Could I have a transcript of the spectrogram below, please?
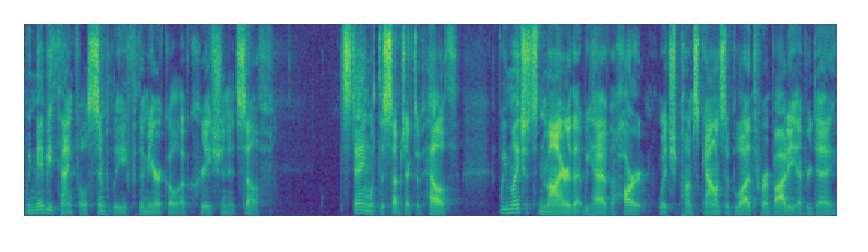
we may be thankful simply for the miracle of creation itself. Staying with the subject of health, we might just admire that we have a heart which pumps gallons of blood through our body every day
